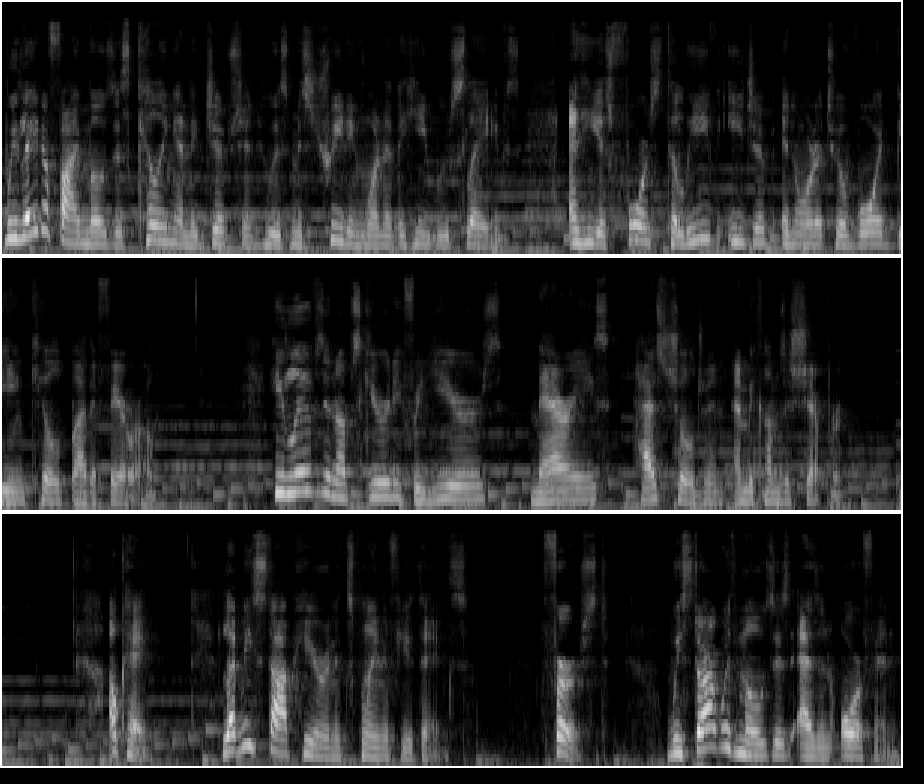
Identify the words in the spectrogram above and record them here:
We later find Moses killing an Egyptian who is mistreating one of the Hebrew slaves, and he is forced to leave Egypt in order to avoid being killed by the Pharaoh. He lives in obscurity for years, marries, has children, and becomes a shepherd. Okay, let me stop here and explain a few things. First, we start with Moses as an orphan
